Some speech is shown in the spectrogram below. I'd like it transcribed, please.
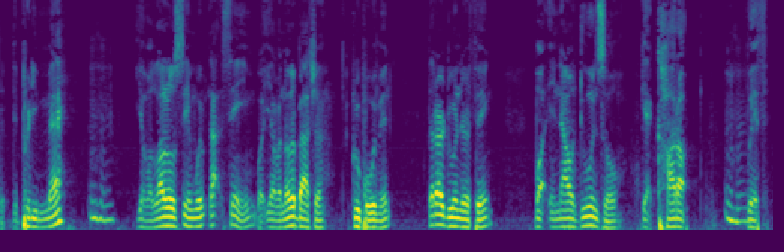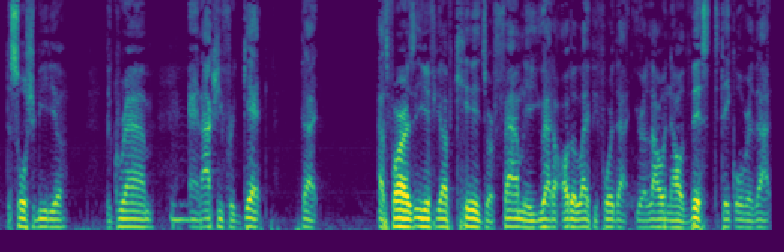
It. The pretty meh. Mm-hmm. You have a lot of those same women, not same, but you have another batch of group of women that are doing their thing, but in now doing so, get caught up Mm-hmm. with the social media, the gram, and actually forget that as far as even if you have kids or family, you had an other life before that. You're allowing now this to take over that,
